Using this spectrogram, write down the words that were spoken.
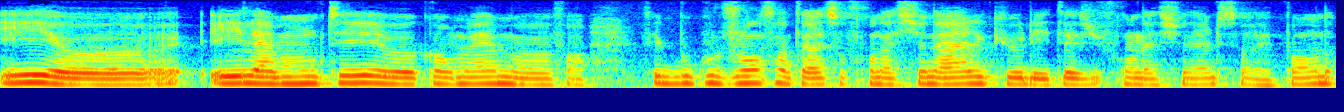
et, la montée quand même, enfin, fait que beaucoup de gens s'intéressent au Front National, que les thèses du Front National se répandent,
